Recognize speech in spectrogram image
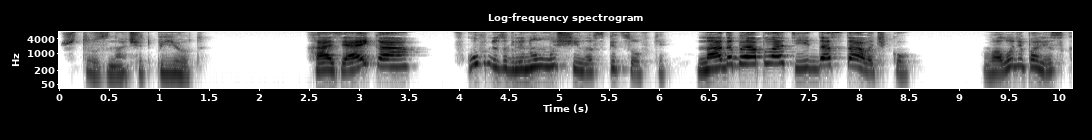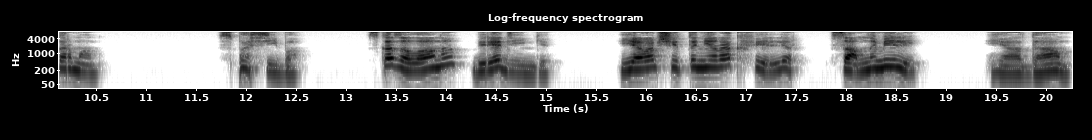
Что значит пьет? Хозяйка! В кухню заглянул мужчина в спецовке. Надо бы оплатить доставочку. Володя полез в карман. Спасибо, сказала она, беря деньги. Я вообще-то не Рокфеллер, сам на мели. Я дам,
